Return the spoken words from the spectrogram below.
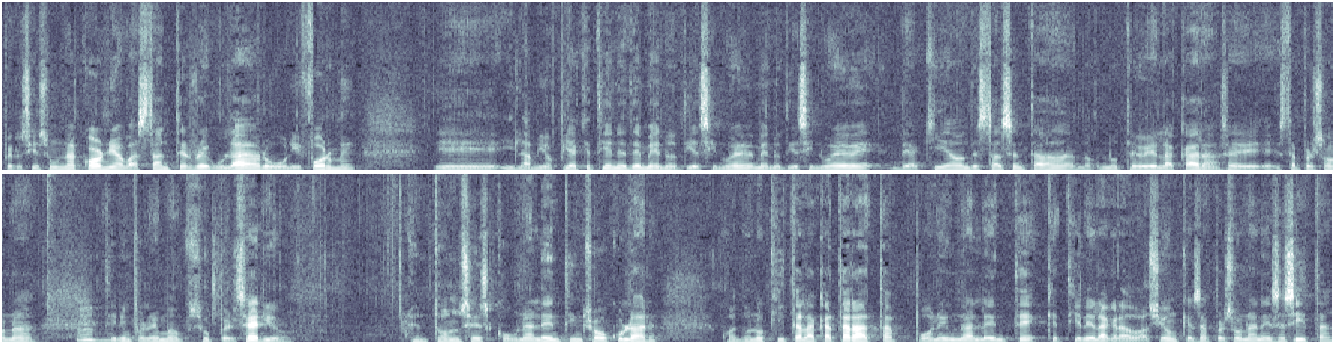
pero si es una córnea bastante regular o uniforme eh, y la miopía que tiene es de menos 19, menos 19, de aquí a donde está sentada no, te ve la cara. esta persona tiene un problema súper serio. Entonces, con una lente intraocular, cuando uno quita la catarata, pone una lente que tiene la graduación que esa persona necesita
